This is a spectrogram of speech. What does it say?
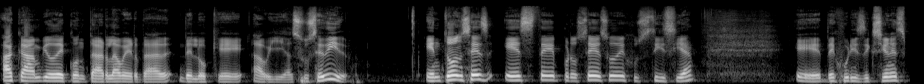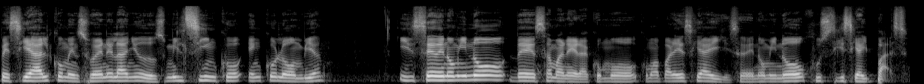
a cambio de contar la verdad de lo que había sucedido. Entonces, este proceso de justicia eh, de jurisdicción especial comenzó en el año 2005 en Colombia y se denominó de esa manera, como, como aparece ahí, se denominó justicia y paz.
